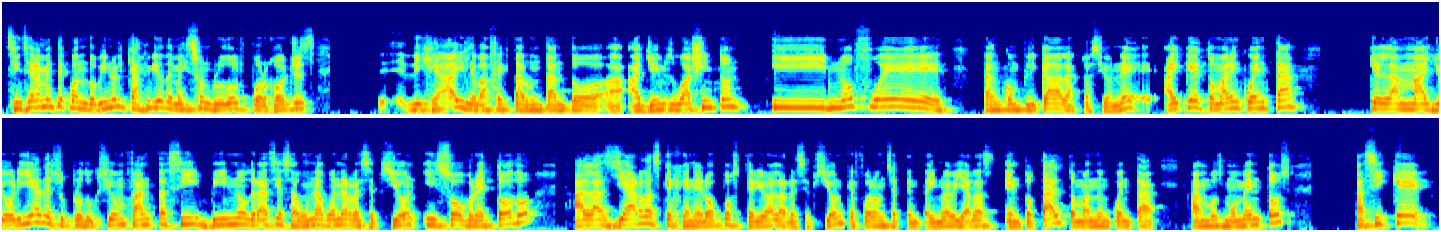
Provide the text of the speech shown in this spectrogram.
Sinceramente, cuando vino el cambio de Mason Rudolph por Hodges, eh, dije, ay, le va a afectar un tanto a, a James Washington. Y no fue tan complicada la actuación. ¿eh? Hay que tomar en cuenta que la mayoría de su producción fantasy vino gracias a una buena recepción y sobre todo a las yardas que generó posterior a la recepción, que fueron 79 yardas en total, tomando en cuenta ambos momentos. Así que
